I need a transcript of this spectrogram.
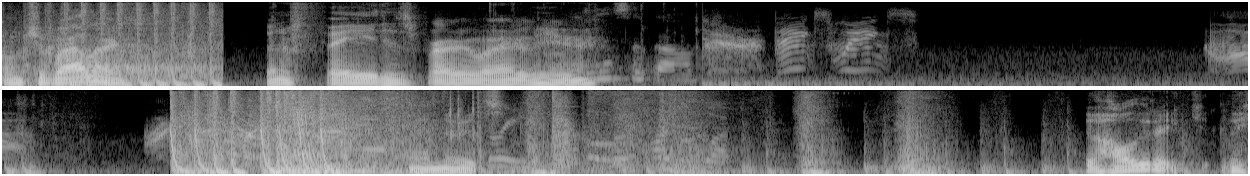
Welcome to Valorant. Gonna fade his very right over here. I know it's. Dude, how did I?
